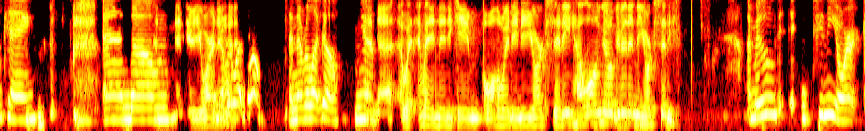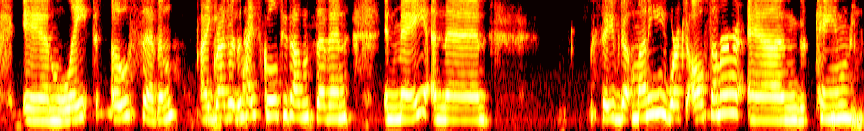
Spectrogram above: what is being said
Okay. and, um, and here you are doing it. And never let go. Yeah. And, uh, and then you came all the way to New York City. How long ago have you been in New York City? I moved to New York in late 07 I graduated high school 2007 in May and then saved up money, worked all summer, and came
